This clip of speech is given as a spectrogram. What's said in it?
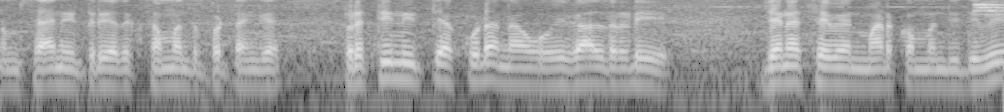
ನಮ್ಮ ಸ್ಯಾನಿಟ್ರಿ ಅದಕ್ಕೆ ಸಂಬಂಧಪಟ್ಟಂಗೆ ಪ್ರತಿನಿತ್ಯ ಕೂಡ ನಾವು ಈಗ ಆಲ್ರೆಡಿ ಜನಸೇವೆಯನ್ನು ಮಾಡ್ಕೊಂಬಂದಿದ್ದೀವಿ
